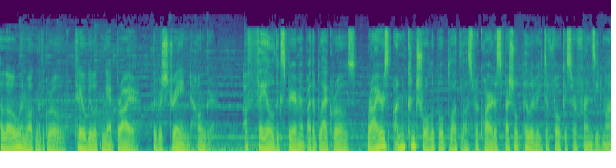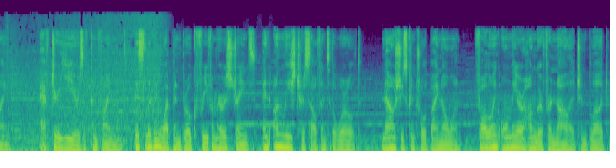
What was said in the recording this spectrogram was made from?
Hello and welcome to the Grove. Today we'll be looking at Briar, the restrained hunger. A failed experiment by the Black Rose, Briar's uncontrollable bloodlust required a special pillory to focus her frenzied mind. After years of confinement, this living weapon broke free from her restraints and unleashed herself into the world. Now she's controlled by no one, following only her hunger for knowledge and blood,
